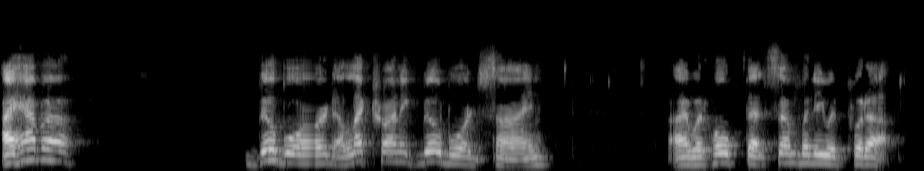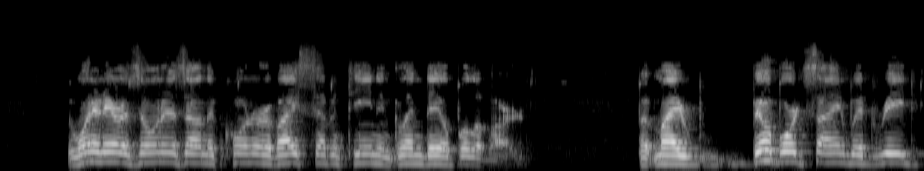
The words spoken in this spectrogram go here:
I have a billboard, electronic billboard sign, I would hope that somebody would put up. The one in Arizona is on the corner of I 17 and Glendale Boulevard. But my billboard sign would read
